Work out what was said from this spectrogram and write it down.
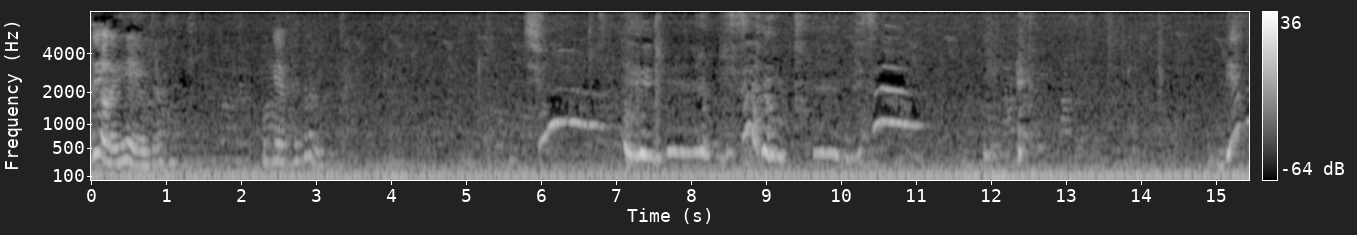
Dile, reentra. Porque é ali. Deus!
